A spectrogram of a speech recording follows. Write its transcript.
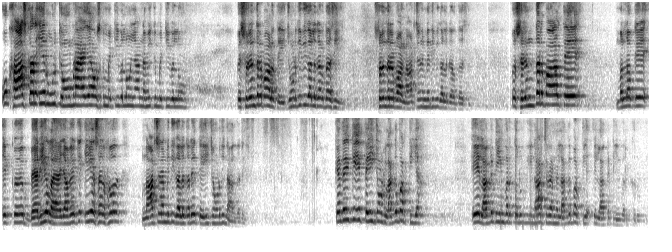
ਉਹ ਖਾਸ ਕਰ ਇਹ ਰੂਲ ਕਿਉਂ ਬਣਾਇਆ ਗਿਆ ਉਸ ਕਮੇਟੀ ਵੱਲੋਂ ਜਾਂ ਨਵੀਂ ਕਮੇਟੀ ਵੱਲੋਂ? ਵੀ ਸੁਰਿੰਦਰਪਾਲ ਤੇ ਚੋਣ ਦੀ ਵੀ ਗੱਲ ਕਰਦਾ ਸੀ। ਸੁਰਿੰਦਰਪਾਲ 994 ਦੀ ਵੀ ਗੱਲ ਕਰਦਾ ਸੀ। ਉਹ ਸੁਰਿੰਦਰਪਾਲ ਤੇ ਮਤਲਬ ਕਿ ਇੱਕ ਬੈਰੀਅਰ ਲਾਇਆ ਜਾਵੇ ਕਿ ਇਹ ਸਿਰਫ 994 ਦੀ ਗੱਲ ਕਰੇ 23 ਚੋਣ ਦੀ ਨਾ ਕਰੇ। ਕਹਿੰਦੇ ਕਿ ਇਹ 23 ਚੋਣ ਅਲੱਗ ਭਰਤੀ ਆ। ਇਹ ਅਲੱਗ ਟੀਮ ਵਰਕ ਕਰੂਗੀ 994 ਅਲੱਗ ਭਰਤੀ ਆ, ਇਹ ਅਲੱਗ ਟੀਮ ਵਰਕ ਕਰੂਗੀ।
